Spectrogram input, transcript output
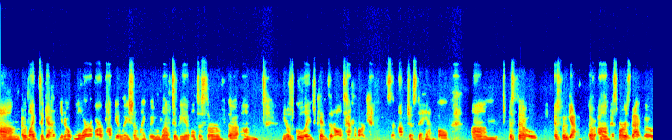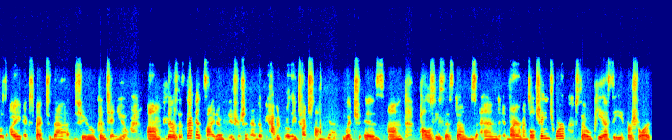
Um, I would like to get you know more of our population. Like we would love to be able to serve the um, you know school age kids in all ten of our counties and not just a handful. Um, so so yeah, um, as far as that goes, I expect that to continue. Um, There's a second side of nutrition ed that we haven't really touched on yet, which is um, policy systems and environmental change work. So PSE for short.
